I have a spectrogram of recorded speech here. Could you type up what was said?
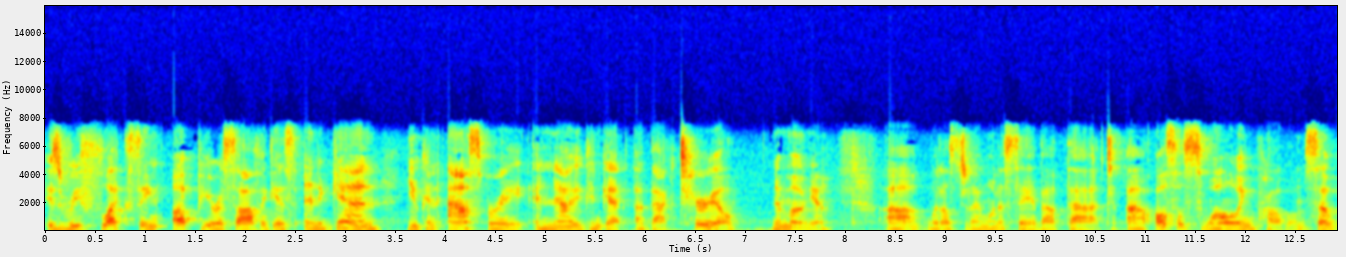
is refluxing up your esophagus, and again, you can aspirate, and now you can get a bacterial pneumonia. Uh, what else did I want to say about that? Uh, also, swallowing problems. So,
